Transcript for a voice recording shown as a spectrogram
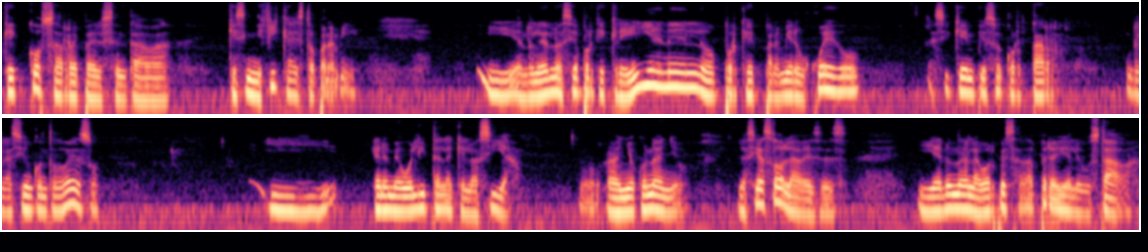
¿qué cosa representaba? ¿Qué significa esto para mí? Y en realidad lo hacía porque creía en él o porque para mí era un juego Así que empiezo a cortar relación con todo eso. Y era mi abuelita la que lo hacía, año con año. Lo hacía sola a veces. Y era una labor pesada, pero a ella le gustaba.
